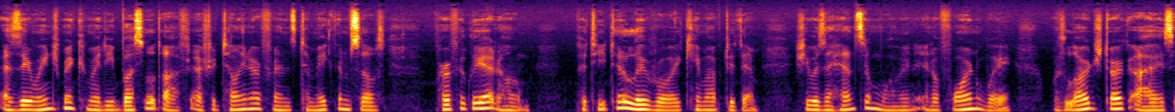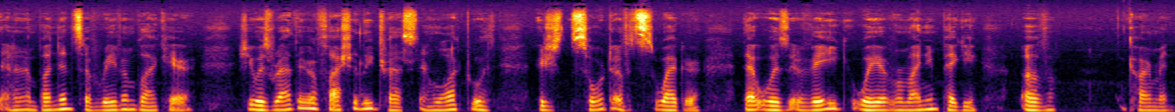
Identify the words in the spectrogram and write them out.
As the arrangement committee bustled off after telling our friends to make themselves perfectly at home, Pepita Leroy came up to them. She was a handsome woman in a foreign way, with large dark eyes and an abundance of raven black hair. She was rather flashily dressed and walked with a sort of swagger that was a vague way of reminding Peggy of Carmen.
